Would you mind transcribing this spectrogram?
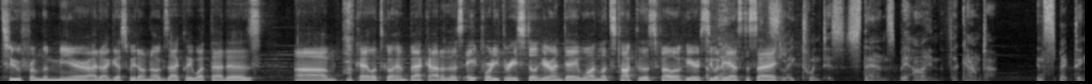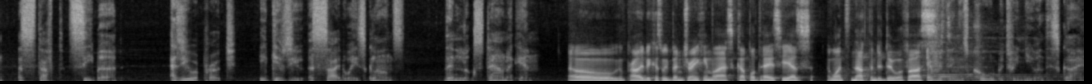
two from the mirror. I, I guess we don't know exactly what that is. Um, okay, let's go ahead and back out of this. 843 still here on day one. Let's talk to this fellow here, see A what he has to say. His late twenties stands behind the counter, inspecting a stuffed seabird. As you approach, he gives you a sideways glance, then looks down again. Oh, probably because we've been drinking the last couple days. He has wants nothing to do with us. Everything is cool between you and this guy.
